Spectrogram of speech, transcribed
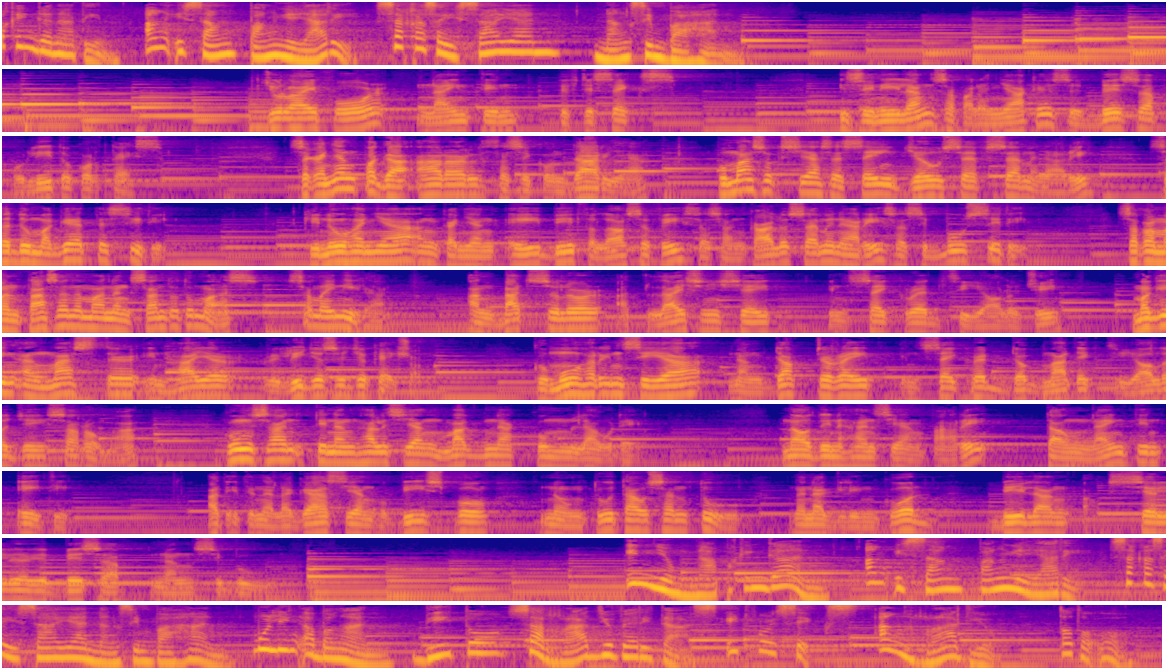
Pakinggan natin ang isang pangyayari sa kasaysayan ng simbahan. July 4, 1956 Isinilang sa Paranaque si Bishop Julito Cortez. Sa kanyang pag-aaral sa sekundarya, pumasok siya sa St. Joseph Seminary sa Dumaguete City. Kinuha niya ang kanyang AB Philosophy sa San Carlos Seminary sa Cebu City. Sa pamantasan naman ng Santo Tomas sa Maynila, ang Bachelor at Licentiate in Sacred Theology maging ang Master in Higher Religious Education. Kumuha rin siya ng Doctorate in Sacred Dogmatic Theology sa Roma, kung saan tinanghal siyang magna cum laude. Naudinahan siyang pari taong 1980 at itinalaga siyang obispo noong 2002 na naglingkod bilang Auxiliary Bishop ng Cebu. Inyong napakinggan ang isang pangyayari sa kasaysayan ng simbahan. Muling abangan dito sa Radio Veritas 846, ang radio. Totoo.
